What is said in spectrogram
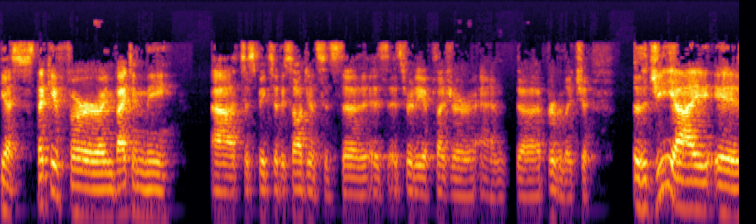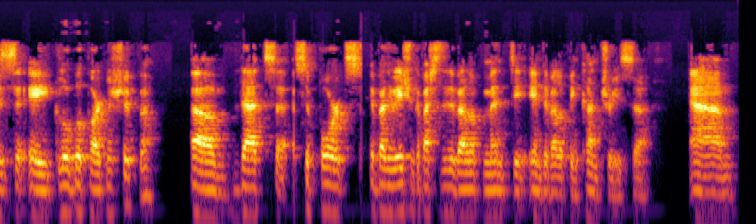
Yes, thank you for inviting me uh, to speak to this audience. It's, uh, it's, it's really a pleasure and uh, a privilege. So the GEI is a global partnership um, that uh, supports evaluation capacity development in developing countries. Uh, um,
